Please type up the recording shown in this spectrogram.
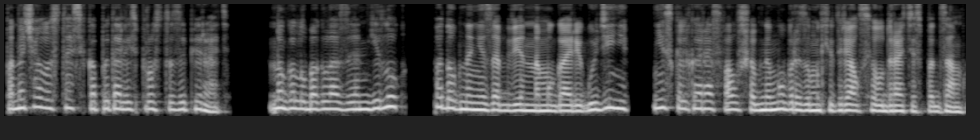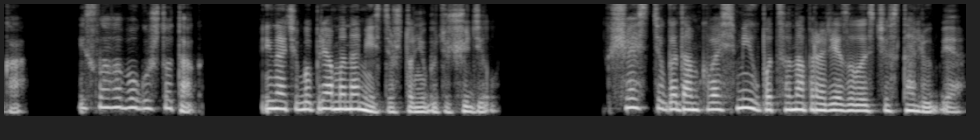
Поначалу Стасика пытались просто запирать, но голубоглазый ангелок, подобно незабвенному Гарри Гудини, несколько раз волшебным образом ухитрялся удрать из-под замка. И слава богу, что так. Иначе бы прямо на месте что-нибудь учудил. К счастью, годам к восьми у пацана прорезалось честолюбие,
